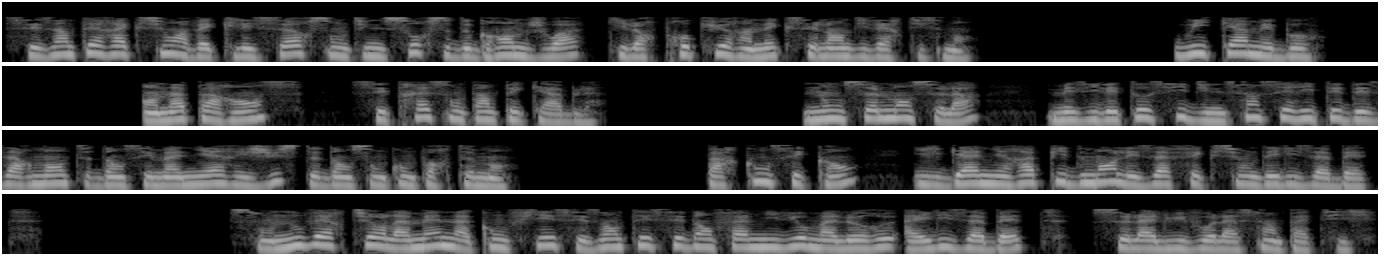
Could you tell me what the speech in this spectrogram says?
Ses interactions avec les sœurs sont une source de grande joie qui leur procure un excellent divertissement. Wickham est beau. En apparence, ses traits sont impeccables. Non seulement cela, mais il est aussi d'une sincérité désarmante dans ses manières et juste dans son comportement. Par conséquent, il gagne rapidement les affections d'Elisabeth. Son ouverture l'amène à confier ses antécédents familiaux malheureux à Elisabeth, cela lui vaut la sympathie.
